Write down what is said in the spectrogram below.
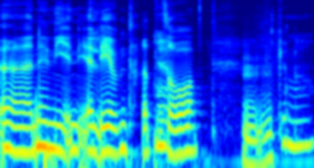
äh, Nini in ihr Leben tritt. Ja. So. Mhm. Genau.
